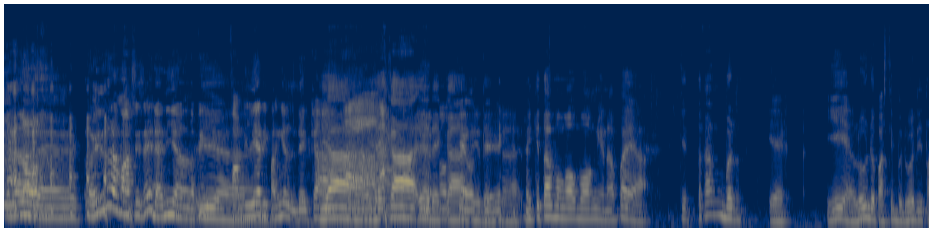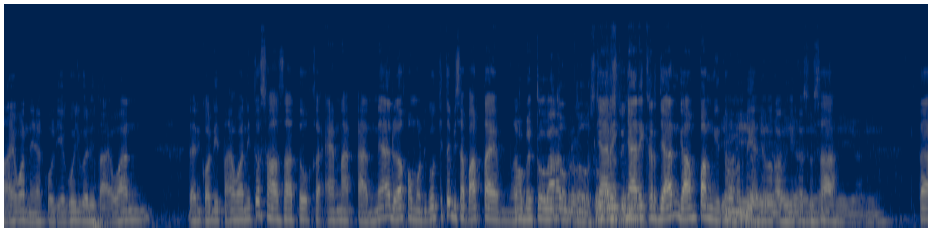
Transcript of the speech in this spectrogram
Udah lah Loh, dek loh, itu nama asli saya Daniel, tapi Iya. familiar dipanggil Deka. Ya, Ah. Deka, ya Deka, Oke, ini oke. Deka. Ini kita mau ngomongin apa ya? Kita kan ber ya iya, lu udah pasti berdua di Taiwan ya, kuliah gue juga di Taiwan. Dan kalau di Taiwan itu salah satu keenakannya adalah kalau menurut gue kita bisa part time. Oh betul banget Betul, bro. betul. nyari setuju. nyari kerjaan gampang gitu, Iya, ngerti iya, ya? Kalau iya, nggak iya, begitu iya, susah. Iya, iya. Kita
